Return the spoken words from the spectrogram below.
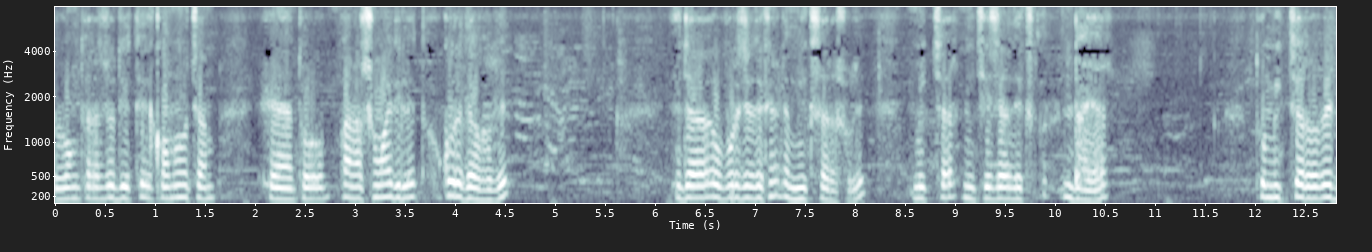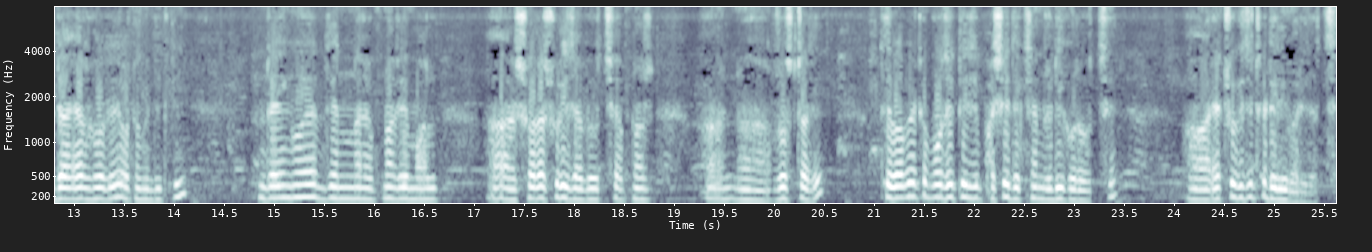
এবং তারা যদি এর থেকে কমেও চান তো বানার সময় দিলে তাও করে দেওয়া হবে। এটা উপরে যেটা দেখছেন, এটা মিক্সার আসলে। মিক্সচার নিচে যারা দেখছেন ডায়ার তো মিক্সচার হবে ডায়ার হবে অটোমেটিকলি ড্রাইং হয়ে দেন আপনার এ মাল সরাসরি যাবে হচ্ছে আপনার রোস্টারে তো এভাবে একটা প্রজেক্ট যে পাশে দেখছেন রেডি করা হচ্ছে। আর একশো কেজিটা ডেলিভারি যাচ্ছে।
